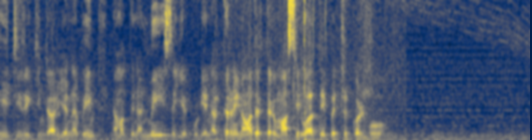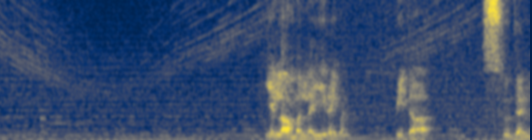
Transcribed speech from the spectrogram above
தேற்றியிருக்கின்றார் எனவே நமக்கு நன்மையை செய்யக்கூடிய நற்கரை நாதர் தரும் ஆசீர்வாதத்தை பெற்றுக்கொள்வோம். எல்லாம் வல்ல இறைவன் பிதா சுதன்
